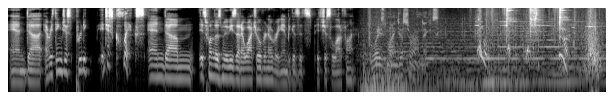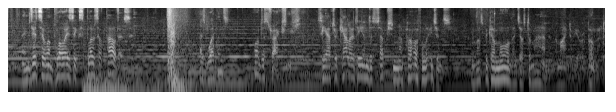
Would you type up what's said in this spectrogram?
and uh, everything just pretty. It just clicks, and um, it's one of those movies that I watch over and over again because it's it's just a lot of fun. Always mind your surroundings. Ninjutsu employs explosive powders. As weapons? Or distractions. Theatricality and deception are powerful agents. You must become more than just a man in the mind of your opponent.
